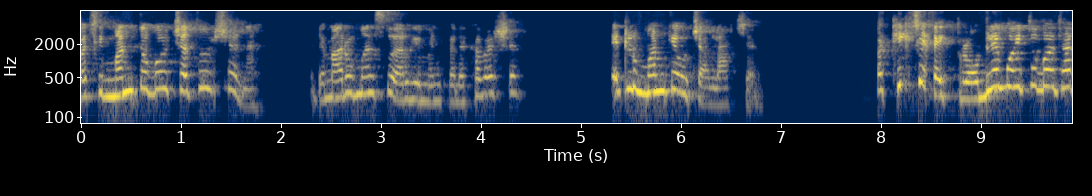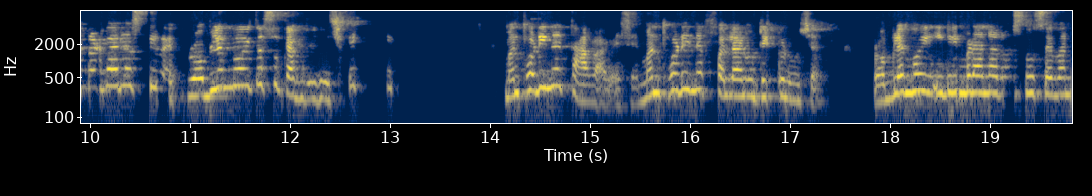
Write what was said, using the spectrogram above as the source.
પછી મન તો બહુ ચતુર છે ને, એટલે મારું મન શું આર્ગ્યુમેન્ટ કરે, ખબર છે? એટલું મન કેવું ચાલાક છે? પણ ઠીક છે, કંઈક પ્રોબ્લેમ હોય તો બધા કડવા રસ પીવાય. પ્રોબ્લેમ હોય તો શું કામ દીધું છે? મન થોડીને તાવ આવે છે, મન થોડીને ફલાણું ઢીકણું છે. પ્રોબ્લેમ હોય એ લીમડાના રસનું સેવન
